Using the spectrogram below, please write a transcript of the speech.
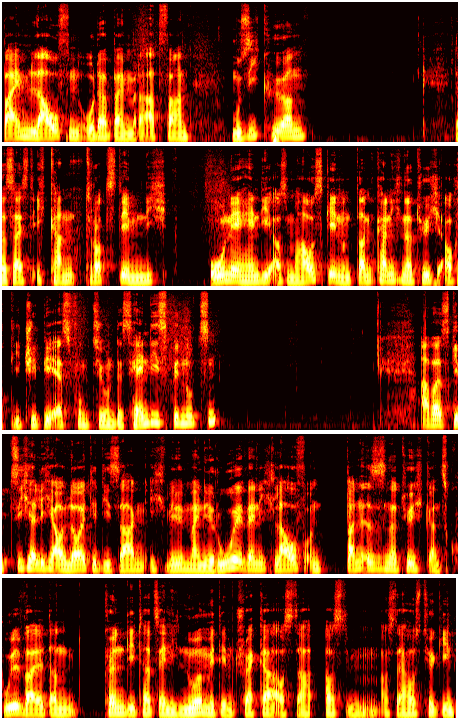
beim Laufen oder beim Radfahren Musik hören. Das heißt, ich kann trotzdem nicht ohne Handy aus dem Haus gehen und dann kann ich natürlich auch die GPS-Funktion des Handys benutzen. Aber es gibt sicherlich auch Leute, die sagen, ich will meine Ruhe, wenn ich laufe und dann ist es natürlich ganz cool, weil dann können die tatsächlich nur mit dem Tracker aus der, aus, dem, aus der Haustür gehen,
